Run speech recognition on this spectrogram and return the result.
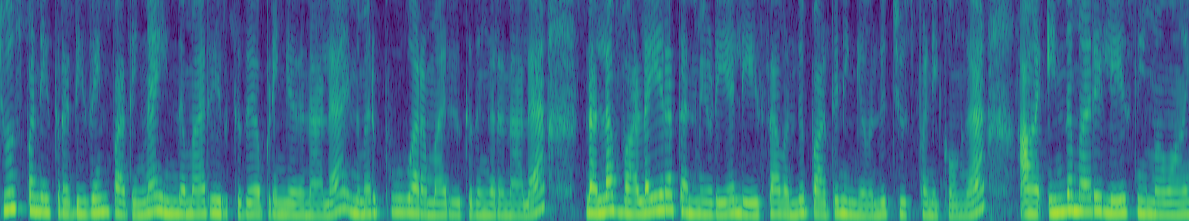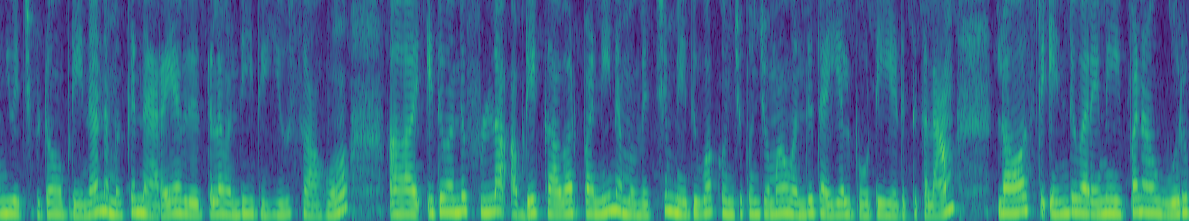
சூஸ் பண்ணியிருக்கிற டிசைன் பார்த்திங்கன்னா இந்த மாதிரி இருக்குது அப்படிங்கிறதுனால இந்த மாதிரி பூ வர மாதிரி இருக்குதுங்கிறனால நல்லா வளையிற தன்மையுடைய லேஸாக வந்து பார்த்து நீங்கள் வந்து சூஸ் பண்ணிக்கோங்க. இந்த மாதிரி லேஸ் நம்ம வாங்கி வச்சுக்கிட்டோம் அப்படின்னா நமக்கு நிறைய விதத்தில் வந்து இது யூஸ் ஆகும். இது வந்து ஃபுல்லாக அப்படியே கவர் பண்ணி நம்ம வச்சு மெதுவாக கொஞ்சம் கொஞ்சமாக வந்து தையல் போட்டு எடுத்துக்கலாம். லாஸ்ட் எண்டு வரையுமே இப்போ நான் ஒரு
